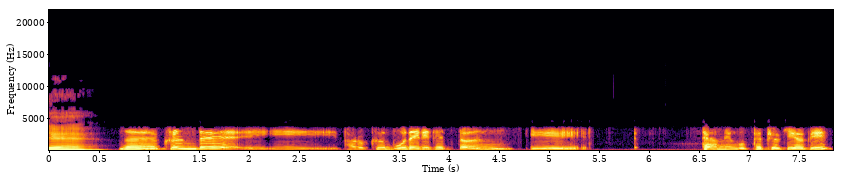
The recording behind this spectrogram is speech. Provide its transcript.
예. 네. 그런데 이, 이 바로 그 모델이 됐던 이 대한민국 대표 기업이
